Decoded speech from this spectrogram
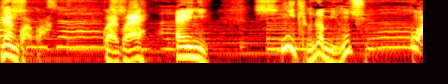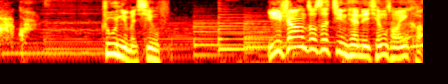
冉呱呱，乖乖爱你，你听这名字，呱呱，祝你们幸福。以上就是今天的轻松一刻，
